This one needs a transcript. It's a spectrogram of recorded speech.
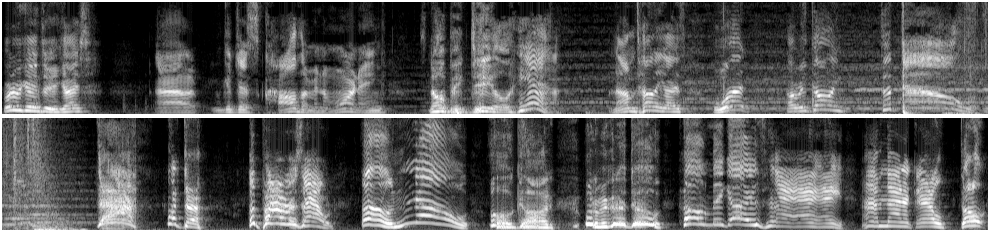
What are we gonna do, you guys? Uh, we could just call them in the morning. It's no big deal. Yeah. Now I'm telling you guys, what are we going to do? Ah! What the? The power's out! Oh no! Oh god, what are we gonna do? Help me, guys! Hey, I'm not a girl. Don't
